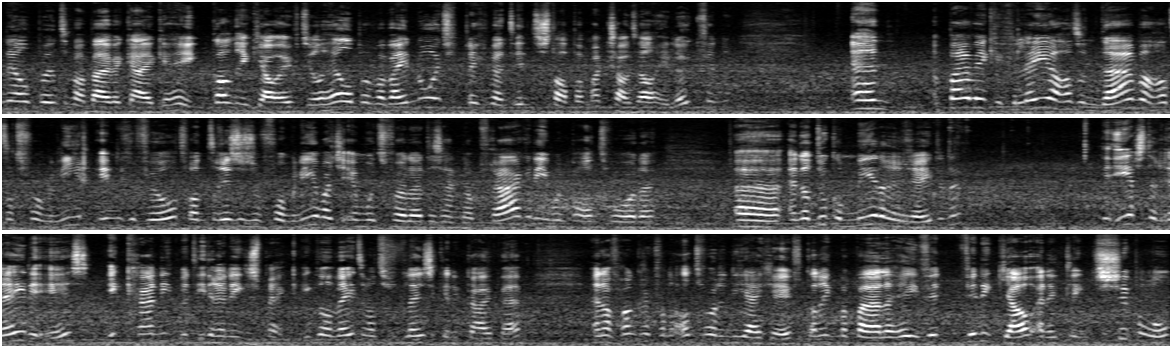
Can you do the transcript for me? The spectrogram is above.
knelpunten. Waarbij we kijken, hey, kan ik jou eventueel helpen? Waarbij je nooit verplicht bent in te stappen. Maar ik zou het wel heel leuk vinden. En een paar weken geleden had een dame had dat formulier ingevuld. Want er is dus een formulier wat je in moet vullen. Er zijn ook vragen die je moet beantwoorden. Uh, en dat doe ik om meerdere redenen. De eerste reden is, ik ga niet met iedereen in gesprek. Ik wil weten wat voor vlees ik in de kuip heb. En afhankelijk van de antwoorden die jij geeft, kan ik bepalen: hey, vind, vind ik jou, en het klinkt super lom,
